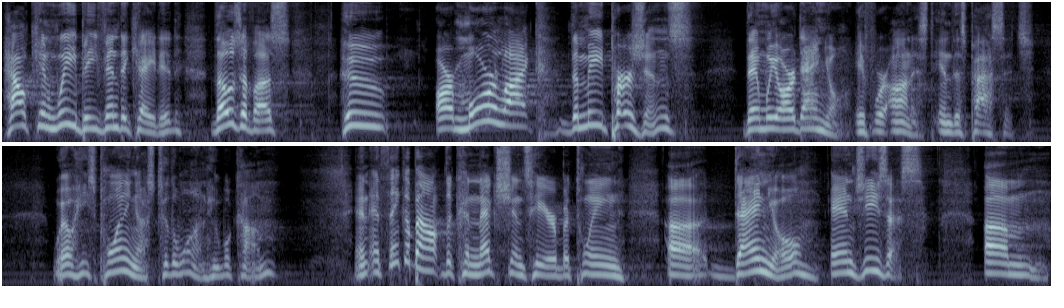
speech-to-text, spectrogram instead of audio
How can we be vindicated? Those of us who are more like the Mede Persians than we are Daniel, if we're honest, in this passage? Well, he's pointing us to the one who will come. And, and think about the connections here between uh, Daniel and Jesus. Um,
